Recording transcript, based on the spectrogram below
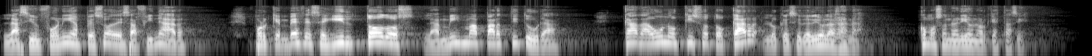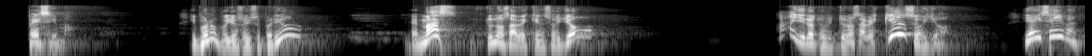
la sinfonía empezó a desafinar, porque en vez de seguir todos la misma partitura, cada uno quiso tocar lo que se le dio la gana. ¿Cómo sonaría una orquesta así? Pésimo. Y bueno, pues yo soy superior. Es más, tú no sabes quién soy yo. Ah, y el otro, tú no sabes quién soy yo. Y ahí se iban.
